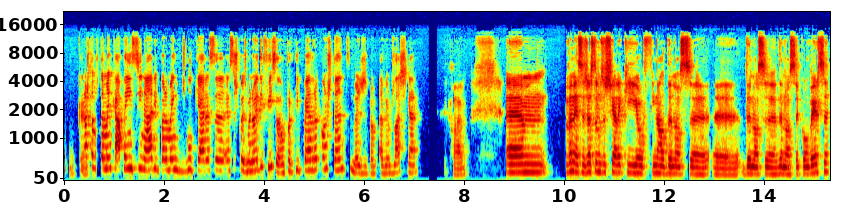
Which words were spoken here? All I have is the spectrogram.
Okay. Nós estamos também cá para ensinar e para também desbloquear essa, essas coisas, mas não é difícil, é um partir pedra constante, mas havemos lá chegar. Claro. Um, Vanessa, já estamos a chegar aqui ao final da nossa, uh, da nossa, da nossa conversa.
